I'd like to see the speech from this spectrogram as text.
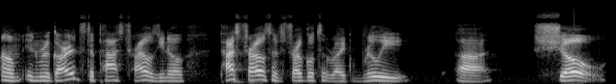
Um, in regards to past trials, you know, past trials have struggled to like really uh, show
